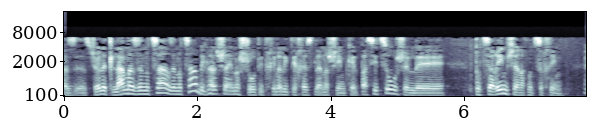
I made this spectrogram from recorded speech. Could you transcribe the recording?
אז, אז שואלת למה זה נוצר? זה נוצר בגלל שהאנושות התחילה להתייחס לאנשים כאל פס ייצור של uh, תוצרים שאנחנו צריכים. Mm-hmm.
